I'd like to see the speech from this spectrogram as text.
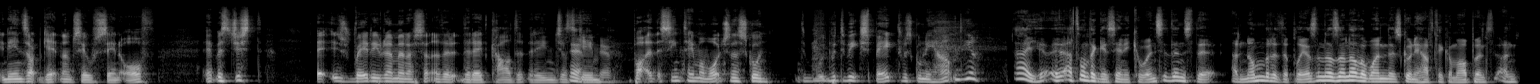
and he ends up getting himself sent off. It was just. It is very reminiscent of the, the red card at the Rangers Yeah, game. yeah. But at the same time, I'm watching this going, what, what do we expect was going to happen here? Aye, I don't think it's any coincidence that a number of the players, and there's another one that's going to have to come up, and, and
